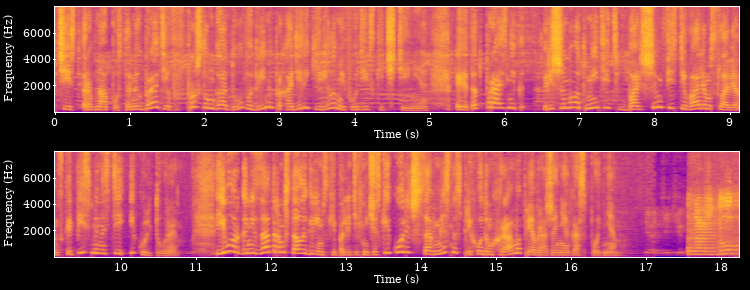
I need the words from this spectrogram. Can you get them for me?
В честь равноапостольных братьев в прошлом году в Игриме проходили Кирилло-Мефодиевские чтения. Этот праздник решено отметить большим фестивалем славянской письменности и культуры. Его организатором стал Игримский политехнический колледж совместно с приходом храма Преображения Господня. Наш долг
